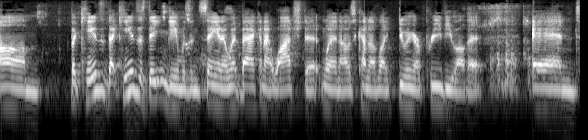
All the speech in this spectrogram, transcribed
Um, but Kansas, that Kansas Dayton game was insane. I went back and I watched it when I was kind of like doing our preview of it, and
